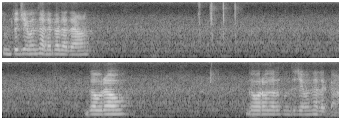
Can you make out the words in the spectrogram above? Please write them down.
तुमचं जेवण झालं का दादा? गौरव? गौरव दादा तुमचं जेवण झालं का?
